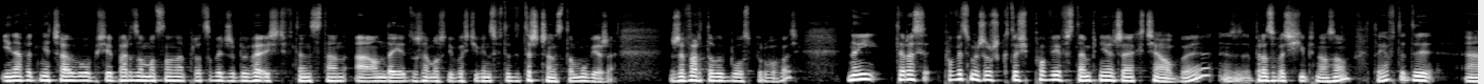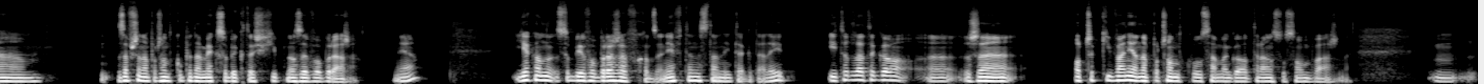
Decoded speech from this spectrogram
I nawet nie trzeba byłoby się bardzo mocno napracować, żeby wejść w ten stan, a on daje duże możliwości, więc wtedy też często mówię, że, że warto by było spróbować. No i teraz powiedzmy, że już ktoś powie wstępnie, że chciałby pracować hipnozą, to ja wtedy um, zawsze na początku pytam, jak sobie ktoś hipnozę wyobraża nie? Jak on sobie wyobraża wchodzenie w ten stan i tak dalej. I to dlatego, e, że oczekiwania na początku samego transu są ważne. Mm,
